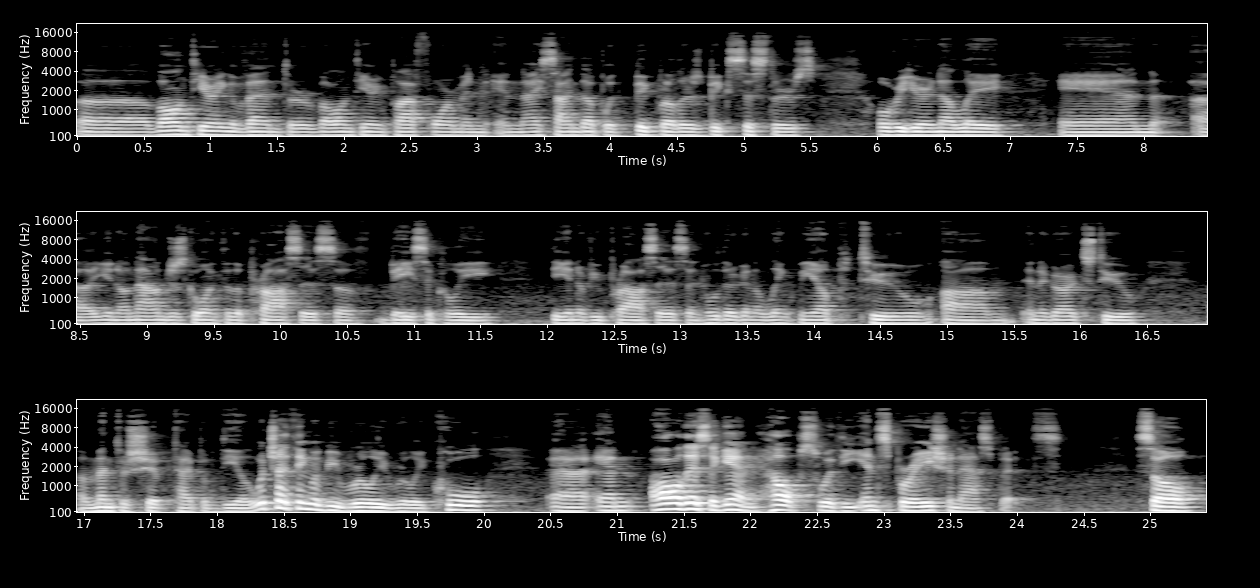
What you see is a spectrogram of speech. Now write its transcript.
uh, volunteering event or volunteering platform, and, and I signed up with Big Brothers Big Sisters over here in LA, and uh, you know now I'm just going through the process of basically the interview process and who they're gonna link me up to um, in regards to a mentorship type of deal, which I think would be really really cool. Uh, and all this again helps with the inspiration aspects. So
